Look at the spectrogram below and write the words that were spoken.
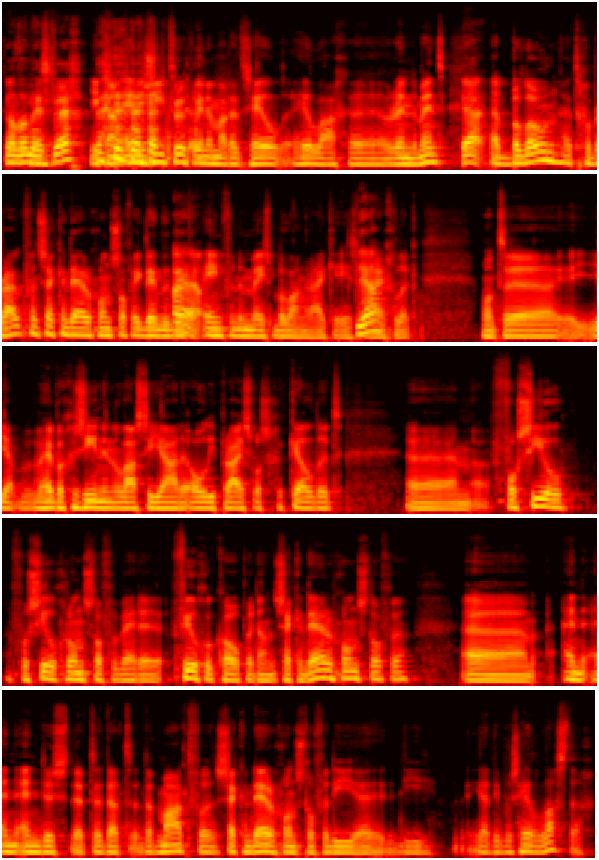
want dan is het weg. Je kan energie terugwinnen, maar dat is heel, heel laag eh, rendement. Ja, beloon het gebruik van secundaire grondstoffen. Ik denk dat Oh dit ja. een van de meest belangrijke is Ja? eigenlijk. Want eh, ja, we hebben gezien in de laatste jaren... de olieprijs was gekelderd. Ehm, fossiel, fossiel grondstoffen werden veel goedkoper dan secundaire grondstoffen. Ehm, en, en, en dus dat, dat, dat maakt voor secundaire grondstoffen... Die, eh, die, ja, die was heel lastig.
